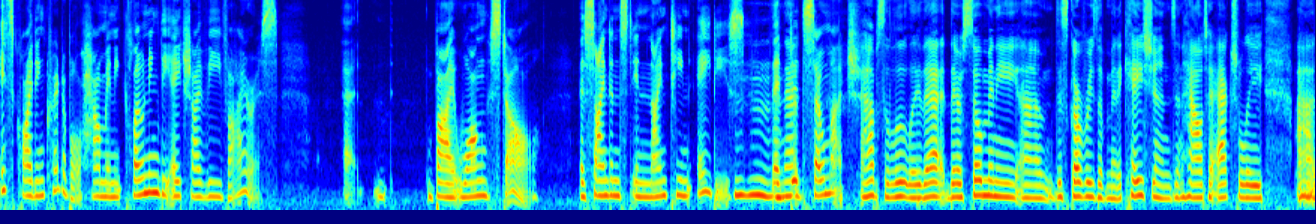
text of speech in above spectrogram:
it's quite incredible how many cloning the hiv virus uh, by wong-staal a scientist in 1980s Mhm. that, that- did so much Absolutely. That there's so many um, discoveries of medications and how to actually uh,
